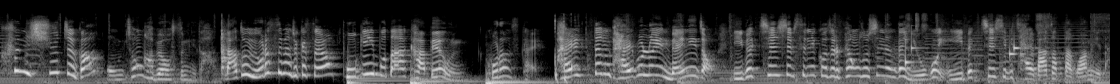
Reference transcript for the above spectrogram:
큰 슈즈가 엄청 가벼웠습니다. 나도 요랬으면 좋겠어요. 보기보다 가벼운 그런 스타일. 발등 발볼러인 매니저 270 스니커즈를 평소 신는데 요거 270이 잘 맞았다고 합니다.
